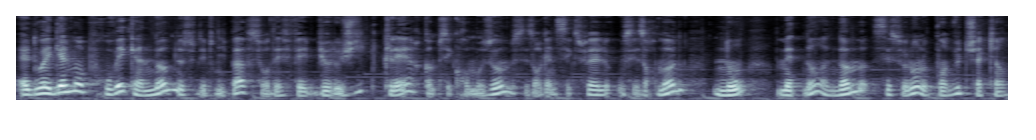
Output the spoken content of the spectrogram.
Elle doit également prouver qu'un homme ne se définit pas sur des faits biologiques clairs comme ses chromosomes, ses organes sexuels ou ses hormones. Non, maintenant un homme, c'est selon le point de vue de chacun.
